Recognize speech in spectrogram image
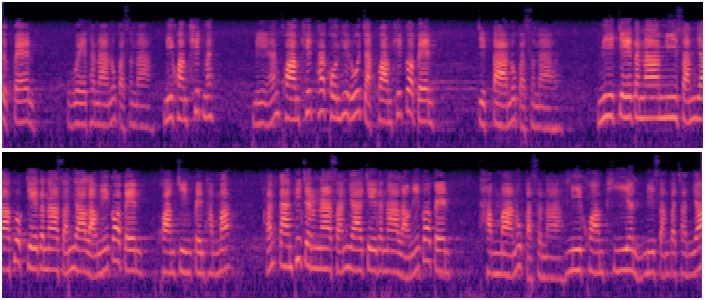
สึกเป็นเวทนานุปัสนา มีความคิดไหม มีฉะนั้นความคิดถ้าคนที่รู้จักความคิดก็เป็นจิตตานุปัสสนา มีเจตนา มีสัญญา พวกเจตนาสัญญาเหล่านี้ก็เป็นความจริงเป็นธรรมะขันการพิจารณาสัญญาเจตนาเหล่านี้ก็เป็นธรรมานุปัสสนา มีความเพียร มีสัมปชัญญะ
